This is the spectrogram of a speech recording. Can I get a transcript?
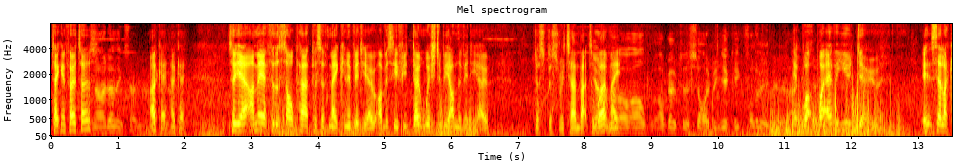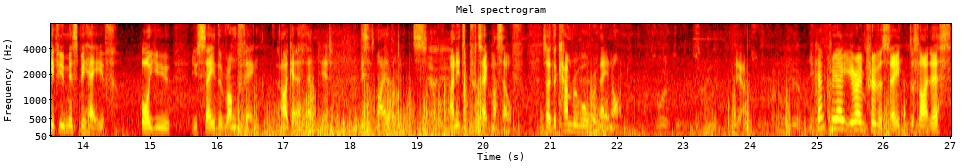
Taking photos? No, I don't think so. no. Okay, okay. So yeah, I'm here for the sole purpose of making a video. Obviously, if you don't wish to be on the video, just just return back to Yeah, work, well, mate. I'll, I'll, I'll go to the side, but you keep following me. It- wha- whatever you do, it's so like if you misbehave or you you say the wrong thing and I get offended, this is my evidence. Yeah, yeah. I need to protect myself, so the camera will remain on. Yeah. That's not a bad idea. You can create your own privacy, just like this.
